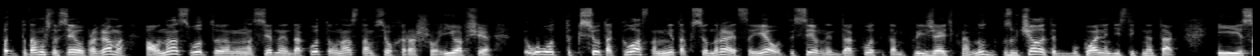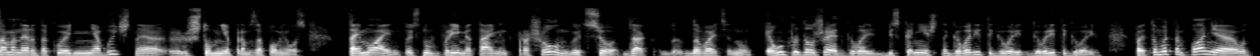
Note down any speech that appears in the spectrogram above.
потому что вся его программа, а у нас вот эм, Северная Дакота, у нас там все хорошо. И вообще, вот так все так классно, мне так все нравится. Я вот из Северной Дакоты, там, приезжайте к нам. Ну, звучало это буквально действительно так. И самое, наверное, такое необычное, э, что мне прям запомнилось, таймлайн, то есть, ну, время, тайминг прошел, он говорит, все, да, давайте, ну, и он продолжает говорить бесконечно, говорит и говорит, говорит и говорит. Поэтому в этом плане вот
